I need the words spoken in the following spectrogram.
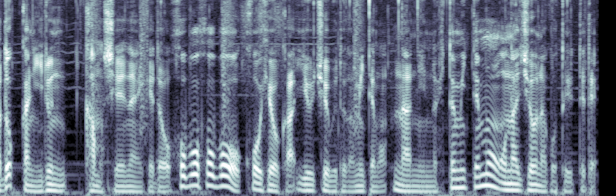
まあ、どっかにいるんかもしれないけど、ほぼほぼ高評価、YouTube とか見ても、何人の人見ても同じようなこと言ってて。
